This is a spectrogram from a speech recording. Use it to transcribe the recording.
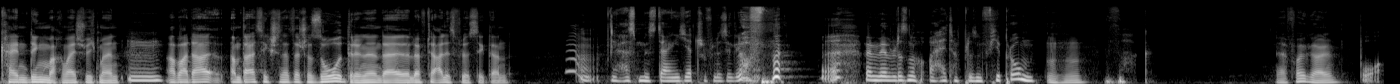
kein Ding machen, weißt du, wie ich meine. Aber da am 30. seid ihr schon so drinnen, da läuft ja alles flüssig dann. ja, das müsste eigentlich jetzt schon flüssig laufen. Wenn wir bloß noch, oh, Alter, bloß noch vier Proben. Mhm. Fuck. Ja, voll geil. Boah.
